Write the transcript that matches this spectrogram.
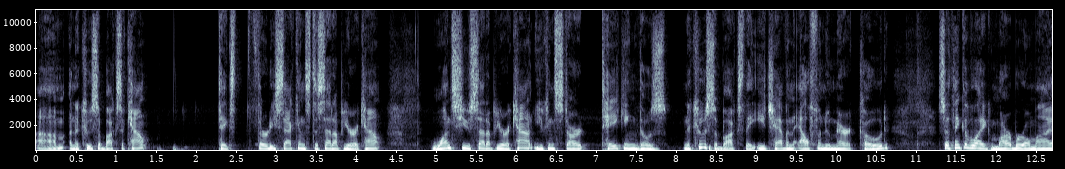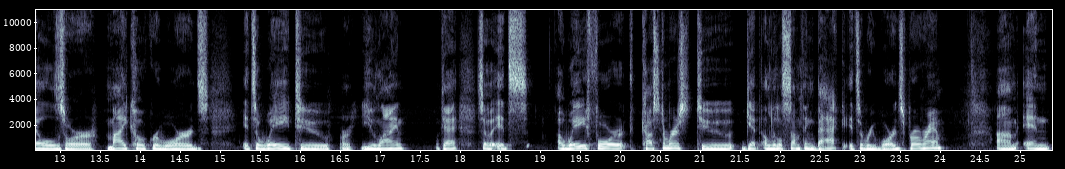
um, a Nekoosa Bucks account. Takes 30 seconds to set up your account. Once you set up your account, you can start taking those Nekoosa Bucks. They each have an alphanumeric code. So think of like Marlboro Miles or My Coke Rewards. It's a way to, or Uline. Okay. So it's a way for customers to get a little something back. It's a rewards program. Um, and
